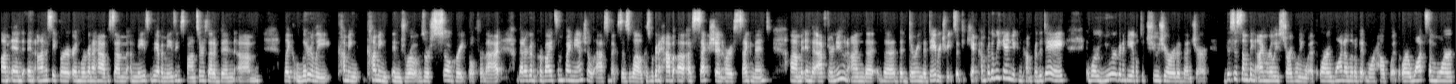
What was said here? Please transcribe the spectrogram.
um, and and honestly, for and we're going to have some amazing. We have amazing sponsors that have been um, like literally coming coming in droves we're so grateful for that that are going to provide some financial aspects as well because we're going to have a, a, section or a segment um, in the afternoon on the, the the during the day retreat so if you can't come for the weekend you can come for the day where you are going to be able to choose your adventure this is something I'm really struggling with, or I want a little bit more help with, or I want some more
